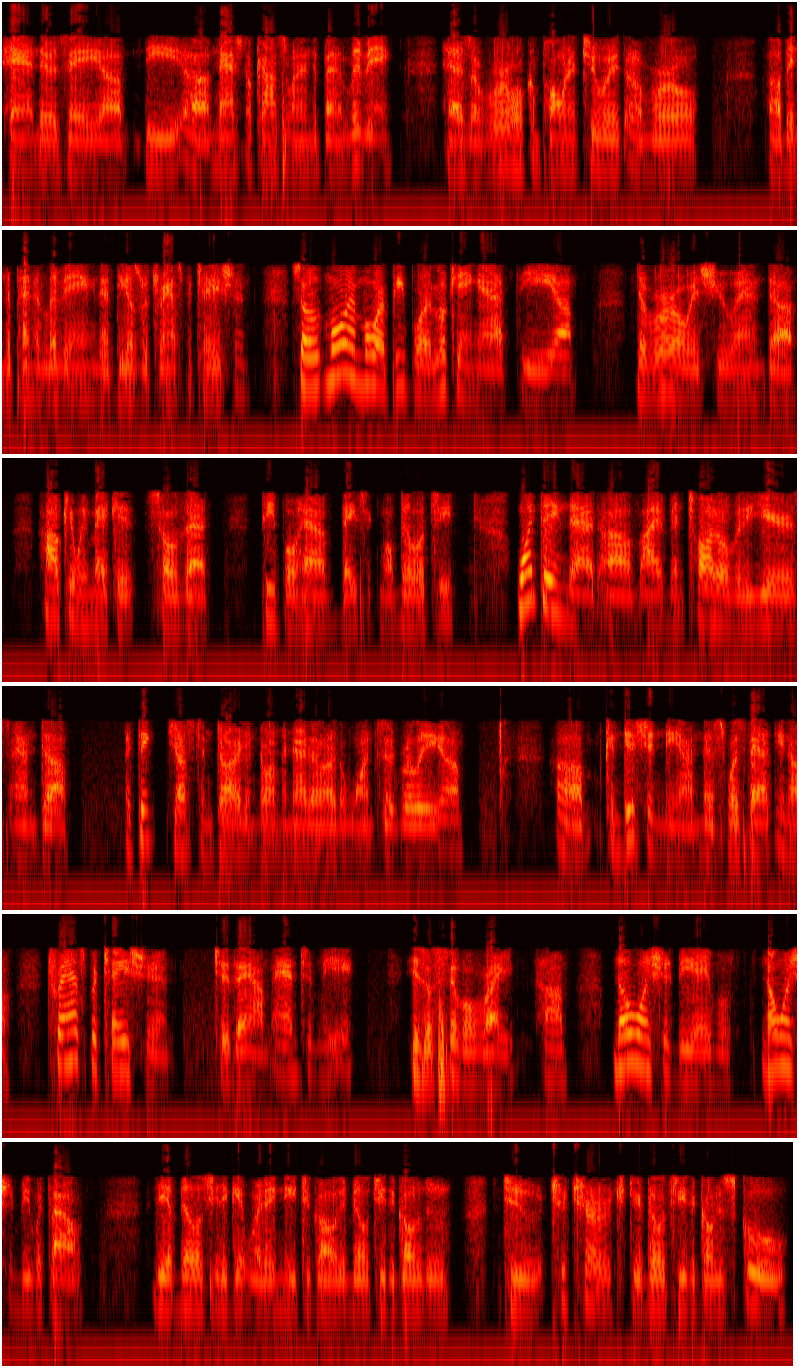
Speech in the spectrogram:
And there's a uh, the uh, National Council on Independent Living has a rural component to it, a rural of independent living that deals with transportation. So more and more people are looking at the uh, the rural issue and uh, how can we make it so that people have basic mobility. One thing that uh, I've been taught over the years, and uh, I think Justin Dart and Norman Mineta are the ones that really uh, conditioned me on this, was that you know transportation to them and to me is a civil right. Um, no one should be able, no one should be without the ability to get where they need to go, the ability to go to to to church, the ability to go to school,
